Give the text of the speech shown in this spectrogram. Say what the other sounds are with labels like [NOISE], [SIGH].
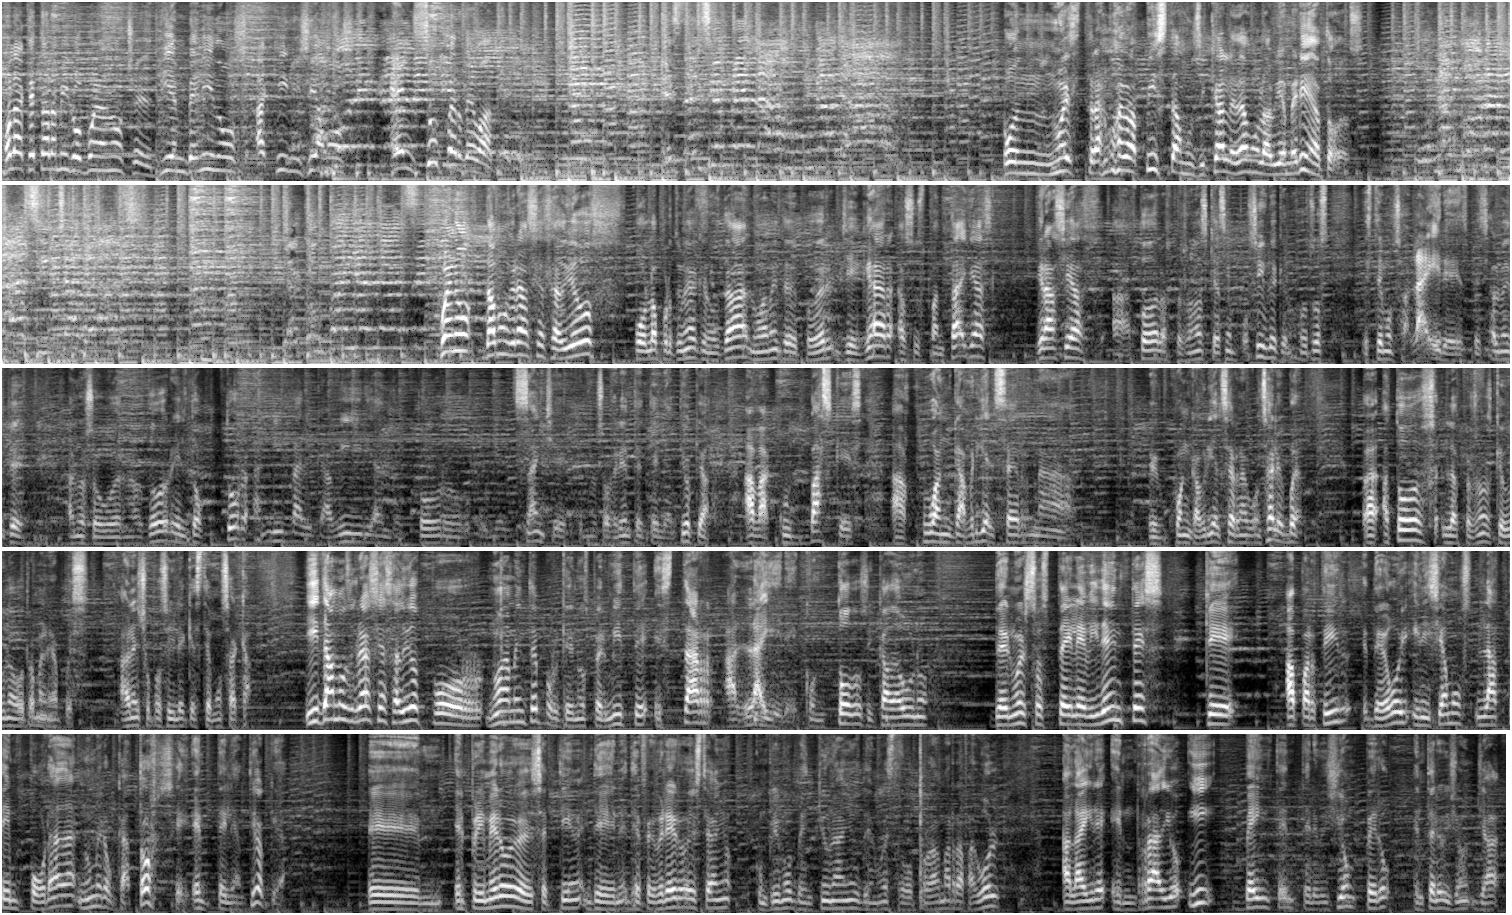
Hola, ¿qué tal amigos? Buenas noches. Bienvenidos. Aquí iniciamos el Super Con nuestra nueva pista musical le damos la bienvenida a todos. Bueno, damos gracias a Dios por la oportunidad que nos da nuevamente de poder llegar a sus pantallas. Gracias a todas las personas que hacen posible que nosotros estemos al aire, especialmente a nuestro gobernador, el doctor Aníbal Gaviria, al doctor Uriel Sánchez, nuestro gerente de Teleantioquia, a Bacut Vázquez, a Juan Gabriel Serna, eh, Juan Gabriel Serna González, bueno, a, a todas las personas que de una u otra manera pues han hecho posible que estemos acá. Y damos gracias a Dios por nuevamente porque nos permite estar al aire con todos y cada uno de nuestros televidentes que a partir de hoy iniciamos la temporada número 14 en Teleantioquia. Eh, el primero de, septiembre, de, de, febrero de este año cumplimos 21 años de nuestro programa Rafa Gol al aire en radio y 20 en televisión, pero en televisión ya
